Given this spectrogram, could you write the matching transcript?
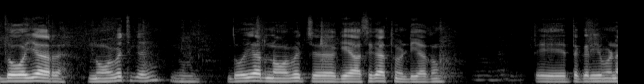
2009 ਵਿੱਚ ਗਏ 2009 ਵਿੱਚ ਗਿਆ ਸੀਗਾ ਇੱਥੋਂ ਇੰਡੀਆ ਤੋਂ। ਤੇ ਤਕਰੀਬਨ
